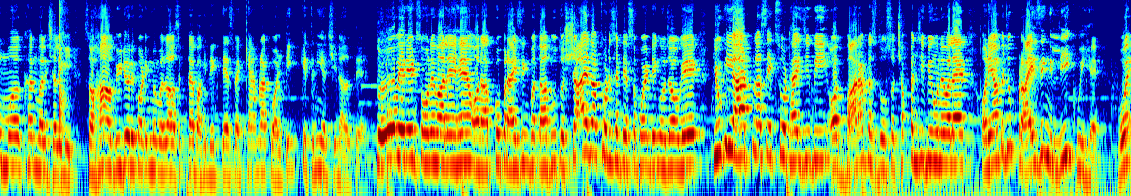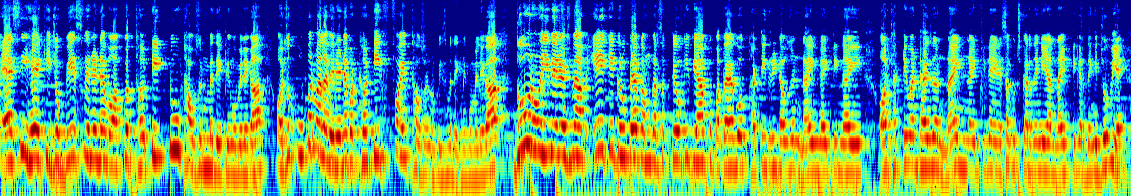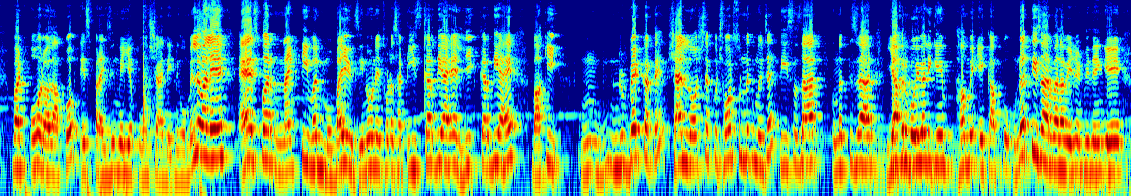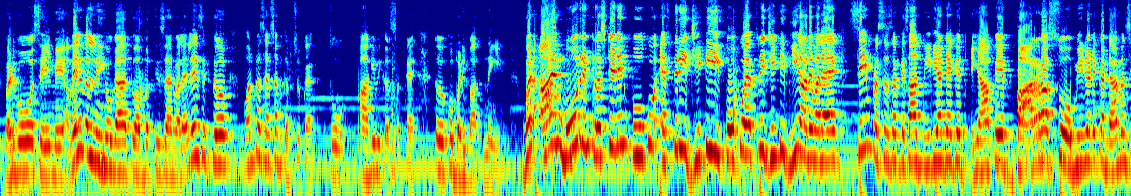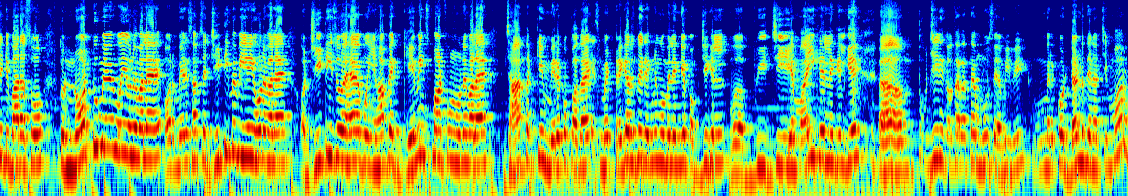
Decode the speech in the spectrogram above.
मक्खन वाली चलेगी। सो so, हाँ वीडियो रिकॉर्डिंग में मज़ा आ सकता है बाकी देखते हैं इसमें कैमरा क्वालिटी कितनी अच्छी डालते हैं। दो वेरिएंट्स होने वाले हैं और आपको प्राइसिंग बता दूँ तो शायद आप थोड़े से डिसअपॉइंटिंग हो जाओगे क्योंकि आठ प्लस एक जीबी और 12 प्लस दो जीबी होने वाला है और यहाँ पे जो प्राइसिंग लीक हुई है वो ऐसी है कि जो बेस वेरिएंट है वो आपको 32,000 में देखने को मिलेगा और जो ऊपर वाला वेरिएंट है वो 35,000 रुपीस में देखने को मिलेगा। दोनों ही वेरिएंट्स में आप एक एक रुपया कम कर सकते हो क्योंकि आपको पता है वो 33,999 और 31,999 ऐसा कुछ कर देंगे या 90 कर देंगे जो भी है। बट ओवरऑल आपको इस प्राइसिंग में ये फ़ोन शायद देखने को मिलने वाले हैं। एज पर 91 मोबाइल्स इन्होंने थोड़ा सा टीज कर दिया है लीक कर दिया है। बाकी वेट करते हैं। शायद लॉन्च तक कुछ और सुनने को मिल जाए। तीस हज़ार, उनतीस हज़ार, या फिर वही वाली गेम हम एक आपको उनतीस हज़ार वाला वेरियंट भी देंगे बट वो सेल में अवेलेबल नहीं होगा तो आप बत्तीस हज़ार वाला ले सकते हो। वन प्लस ऐसा भी कर चुका है। तो आगे भी कर सकता है तो कोई बड़ी बात नहीं है। But I am more interested in Poco F three G T Poco F three G T भी आने वाला है। सेम प्रोसेसर के साथ मीडिया टेक यहाँ पे 1200 मीडिया टेक का डायमंड सिटी 1200 तो नोट टू में भी वही होने वाला है और मेरे हिसाब से जीटी में भी यही होने वाला है। और जीटी जो है, वो यहाँ पे गेमिंग स्मार्टफ़ोन होने वाला है, जहाँ तक कि मेरे को पता है, इसमें ट्रिगर्स भी देखने को मिलेंगे पबजी खेल बीजीएमआई खेलने के लिए। पबजी निकलता रहता है मुँह से अभी भी। मेरे को दंड देना चाहिए। मार।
